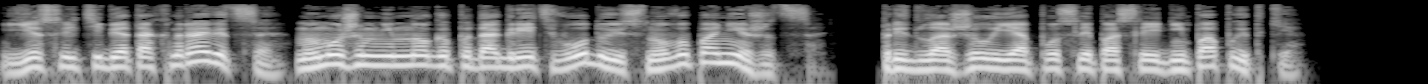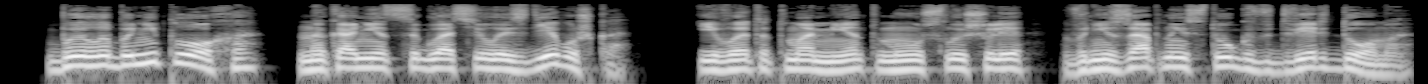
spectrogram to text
«Если тебе так нравится, мы можем немного подогреть воду и снова понежиться», предложил я после последней попытки. «Было бы неплохо», — наконец согласилась девушка, и в этот момент мы услышали внезапный стук в дверь дома.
